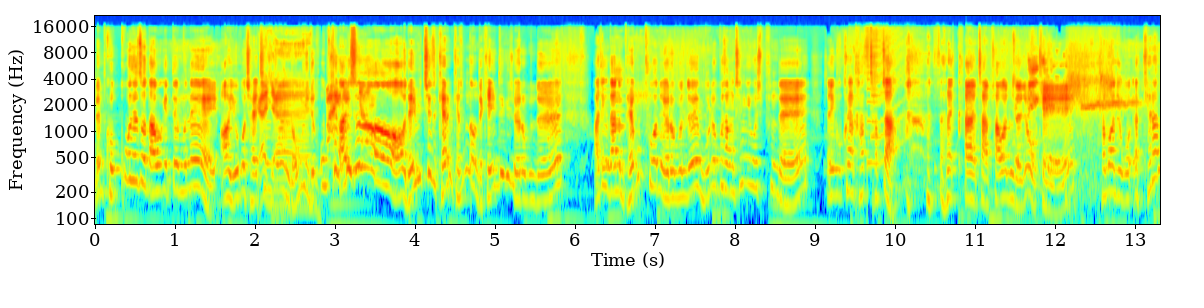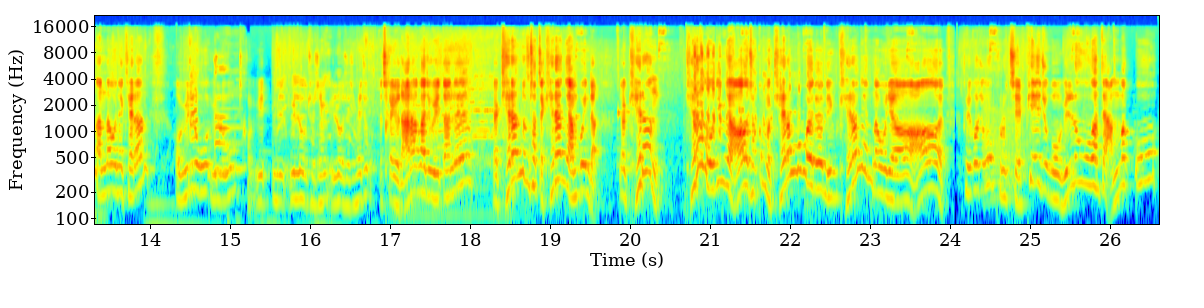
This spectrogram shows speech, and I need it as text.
맵 곳곳에서 나오기 때문에 아 요거 잘 챙기면 너무 이득. 오케이 nice 아, 내 위치에서 계란 계속 나오는데 개이득이죠 여러분들 아직 나는 배고프거든 여러분들. 무료 보상 챙기고 싶은데. 자 이거 그냥 가서 잡자. 가, 잡, 잡아주면 되죠? 오케이. 잡아주고. 야 계란 안 나오네 계란? 어 윌로우 윌로우 잠깐 윌, 윌, 윌로우 조심 윌로우 조심 해주고. 잠깐 이거 날아가지고 일단은 야 계란 좀 찾자. 계란이 안 보인다. 야 계란 계란 어딨냐? 아 잠깐만. 계란 먹어야 되는데 이거 계란이 안 나오냐? 아 긁어주고 그렇지. 피해주고. 윌로우한테 안 맞고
